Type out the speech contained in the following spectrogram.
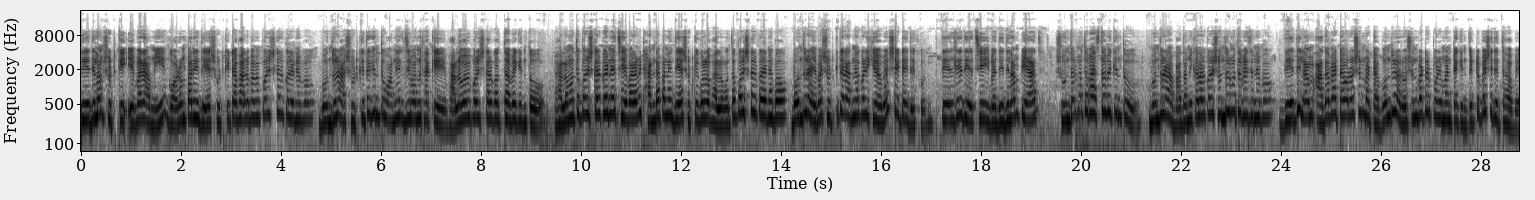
দিয়ে দিলাম শুটকি, এবার আমি গরম পানি দিয়ে শুটকিটা ভালোভাবে পরিষ্কার করে নেব। বন্ধুরা, শুটকিতে কিন্তু অনেক জীবাণু থাকে, ভালোভাবে পরিষ্কার করতে হবে কিন্তু। ভালো মতো পরিষ্কার করে নিয়েছি, এবার আমি ঠান্ডা পানি দিয়ে শুটকিগুলো ভালো মতো পরিষ্কার করে নেব। বন্ধুরা, এবার শুটকিটা রান্না করি কীভাবে সেটাই দেখুন। তেল দিয়ে দিয়েছি, এবার দিয়ে দিলাম পেঁয়াজ সুন্দর মতো ভাজতে হবে কিন্তু। বন্ধুরা, বাদামি কালার করে সুন্দর মতো ভেজে নেব। দিয়ে দিলাম আদা বাটা ও রসুন বাটা। বন্ধুরা, রসুন বাটার পরিমাণটা কিন্তু একটু বেশি দিতে হবে।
